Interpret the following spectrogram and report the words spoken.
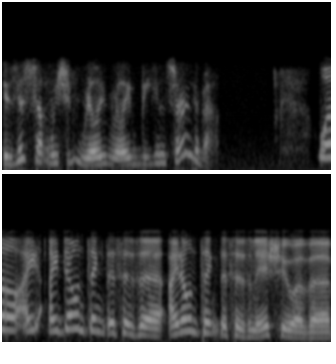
Is this something we should really, really be concerned about? Well, I, I don't think this is a I don't think this is an issue of a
